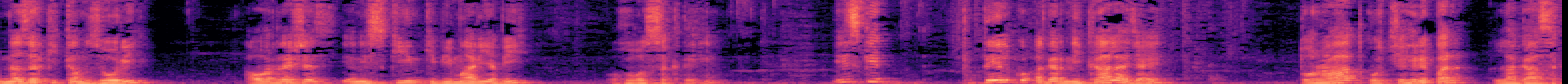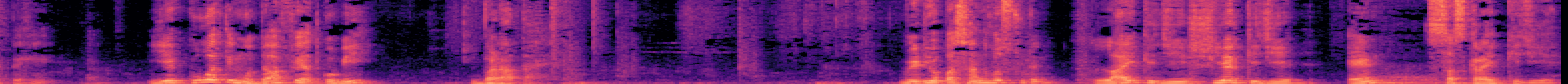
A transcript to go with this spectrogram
नज़र की कमज़ोरी और रेशेस यानी स्किन की बीमारियाँ भी हो सकते हैं। इसके तेल को अगर निकाला जाए तो रात को चेहरे पर लगा सकते हैं। यह कुत मुदाफियत को भी बढ़ाता है। वीडियो पसंद हो स्टूडेंट लाइक कीजिए शेयर कीजिए एंड सब्सक्राइब कीजिए।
